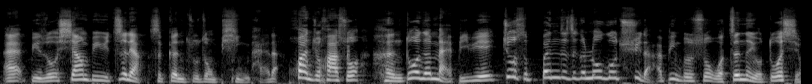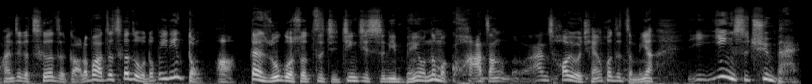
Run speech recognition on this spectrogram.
哎，比如相比于质量，是更注重品牌的。换句话说，很多人买 BBA 就是奔着这个 logo 去的而，并不是说我真的有多喜欢这个车子，搞了不好这车子我都不一定懂啊。但如果说自己经济实力没有那么夸张啊，超有钱或者怎么样，硬是去买，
